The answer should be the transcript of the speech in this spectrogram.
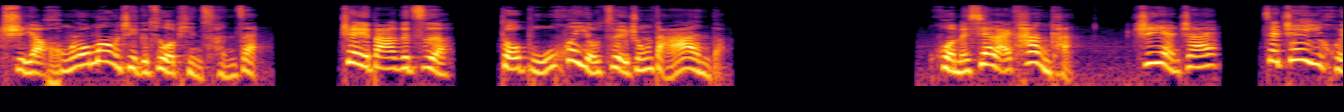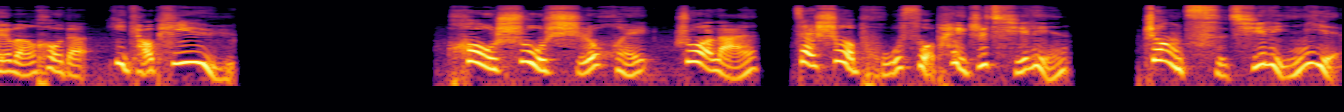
只要《红楼梦》这个作品存在，这八个字都不会有最终答案的。我们先来看看脂砚斋在这一回文后的一条批语。后数十回，若兰在射仆所配之麒麟，正此麒麟也。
